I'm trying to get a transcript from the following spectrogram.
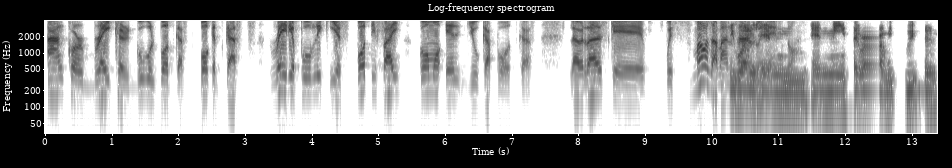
Anchor Breaker, Google Podcast, Pocket Casts, Radio Public y Spotify como el Yuka Podcast. La verdad es que, pues, vamos avanzando en, esto. En Instagram y Twitter.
